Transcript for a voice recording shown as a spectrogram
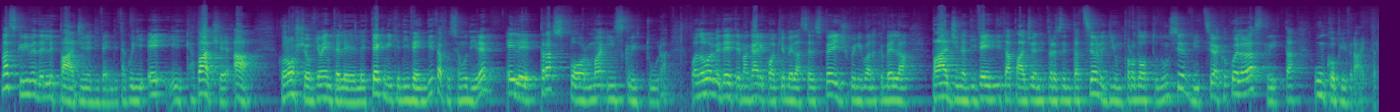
ma scrive delle pagine di vendita, quindi è capace a conosce ovviamente le, le, tecniche di vendita, possiamo dire, e le trasforma in scrittura. Quando voi vedete magari qualche bella sales page, quindi qualche bella pagina di vendita, pagina di presentazione di un prodotto di un servizio, ecco, quella era scritta un copywriter.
